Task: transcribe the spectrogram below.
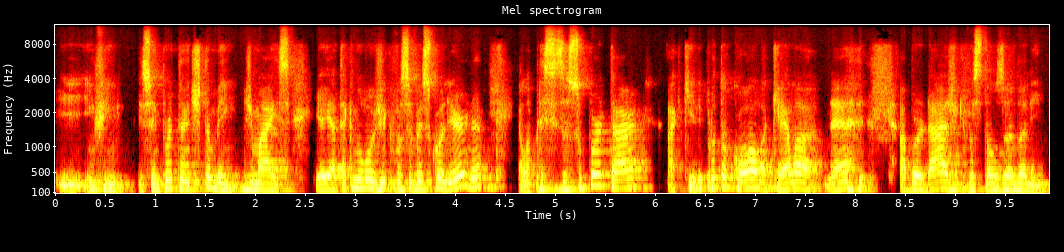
E, enfim, isso é importante também, demais. E aí a tecnologia que você vai escolher, né? Ela precisa suportar aquele protocolo, aquela né, abordagem que você está usando ali.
